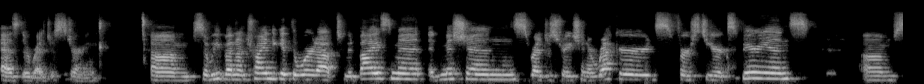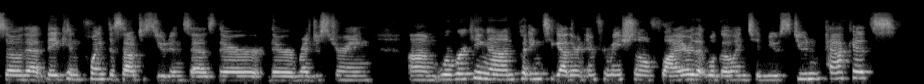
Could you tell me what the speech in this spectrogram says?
as they're registering. Um, so we've been trying to get the word out to advisement, admissions, registration and records, first year experience, um, so that they can point this out to students as they're, they're registering. Um, we're working on putting together an informational flyer that will go into new student packets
